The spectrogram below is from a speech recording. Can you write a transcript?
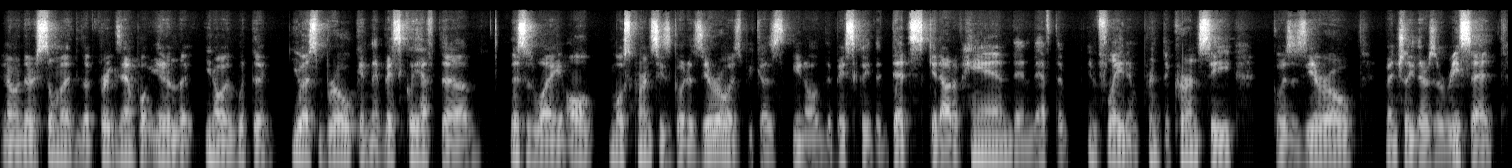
You know, there's so much. For example, you know, you know, with the U.S. broke, and they basically have to. This is why all most currencies go to zero, is because you know the basically the debts get out of hand, and they have to inflate and print the currency goes to zero. Eventually, there's a reset.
